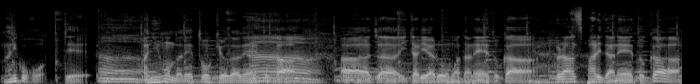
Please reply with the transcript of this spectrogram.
何ここ?」って「うん。あ日本だね東京だね」とか「あじゃあイタリアローマだね」とか「フランスパリだね」とか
